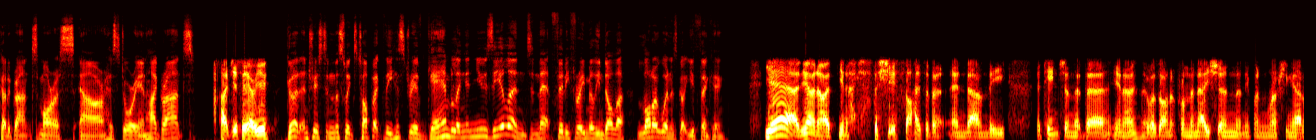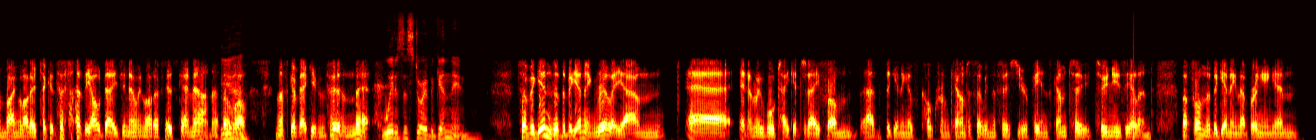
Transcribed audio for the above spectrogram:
Go to Grant Morris, our historian. Hi, Grant. Hi, Jesse. How are you? Good. Interested in this week's topic, the history of gambling in New Zealand, and that $33 million lotto win has got you thinking. Yeah, yeah, no, you know, just the sheer size of it and um, the attention that the, you know, that was on it from the nation and everyone rushing out and buying lotto tickets. It's like the old days, you know, when lotto first came out. And I thought, yeah. well, I must go back even further than that. Where does the story begin then? So it begins at the beginning, really. Um, uh, and I mean, we'll take it today from uh, the beginning of cultural encounter, so when the first Europeans come to, to New Zealand. But from the beginning, they're bringing in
